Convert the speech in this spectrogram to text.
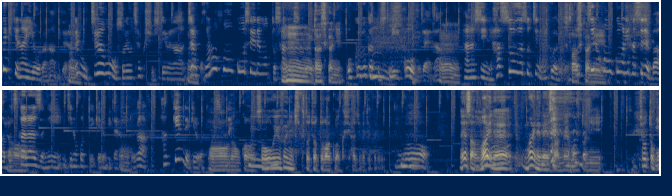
できてないようだなみたいな、うん。でもうちはもうそれを着手してるな、じゃあうんこの方向性でもっとサうービんスを確かに。奥深くしていこうみたいなうん。話に発想がそっちに行くわけじゃん確かに。こっちの方向に走ればぶつからずに生き残っていけるみたいなことが発見できるわけあですよね。ーなんかそういう風に聞くとちょっとワクワクし始めてくる。も姉さんうまいね。うまいね姉さんね本当に。ちょっとこね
